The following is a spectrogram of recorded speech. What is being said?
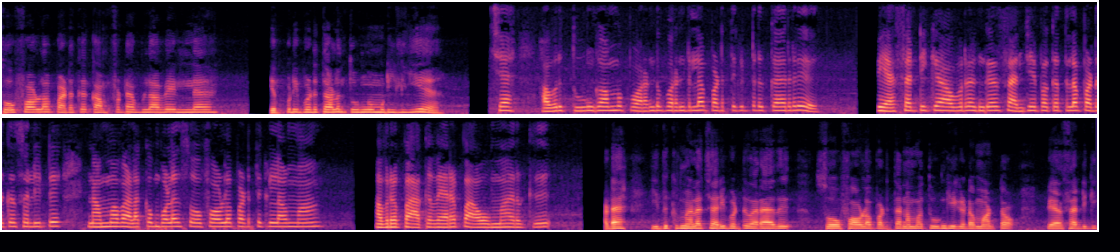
சோஃபாவில் படுக்க கம்ஃபர்டபுளாகவே இல்லை? எப்படி படுத்தாலும் தூங்க முடியலையே. ச்சே அவர் தூங்காம புரண்டு புரண்டுலாம் படுத்துக்கிட்டு இருக்காரு. பேசாட்டிக்கு அவர் அங்கே சஞ்சய் பக்கத்தில் படுக்க சொல்லிட்டு நம்ம வழக்கம் போல் சோஃபாவில் படுத்துக்கலாமா? அவரை பார்க்க வேற பாவமாக இருக்கு. அட இதுக்கு மேலே சரிப்பட்டு வராது. சோஃபாவில் படுத்தா நம்ம தூங்கிக்கிட மாட்டோம். பேசாட்டிக்கு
